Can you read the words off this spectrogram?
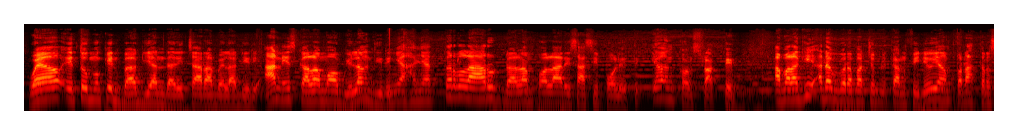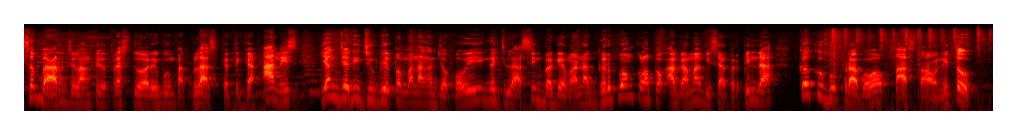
Well, itu mungkin bagian dari cara bela diri Anies kalau mau bilang dirinya hanya terlarut dalam polarisasi politik yang konstruktif. Apalagi ada beberapa cuplikan video yang pernah tersebar jelang Pilpres 2014 ketika Anies yang jadi jubir pemenangan Jokowi ngejelasin bagaimana gerbong kelompok agama bisa berpindah ke kubu Prabowo pas tahun itu.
